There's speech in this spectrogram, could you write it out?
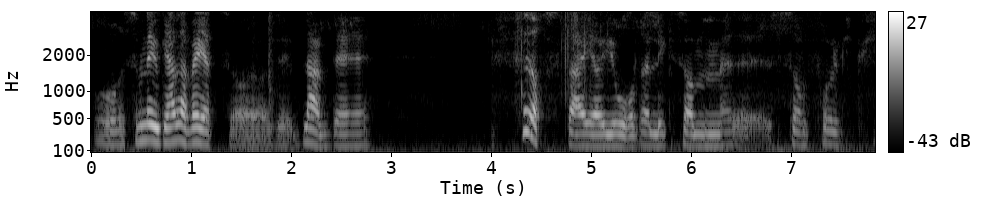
Och som nog alla vet så bland det första jag gjorde liksom som folk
